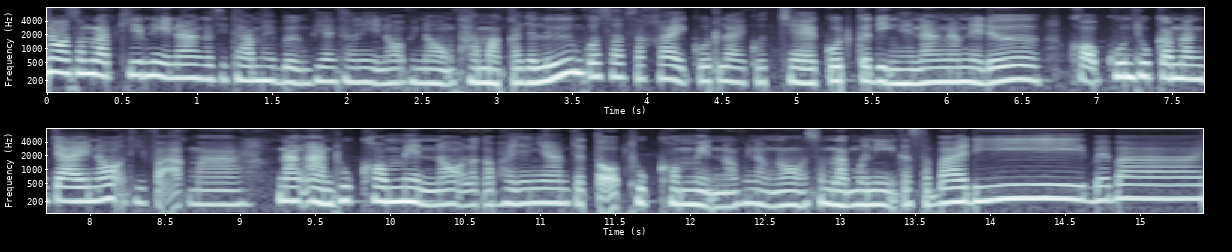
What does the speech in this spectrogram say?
เนาะสำหรับคลิปนี้นางก็สิทำให้เบิ่งเพียงเท่านี้เนาะพี่น้องถ้ามักก็อย่าลืมกด Subscribe กดไลค์กดแชร์กดกระดิ่งให้นางนำในเด้อขอบคุณทุกกำลังใจเนาะที่ฝากมานางอ่านทุกคอมเมนต์เนาะแล้วก็พยายามจะตอบทุกคอมเมนต์เนาะพี่น้องเนาะสำหรับมื้อนี้ก็สบายดีบ๊ายบาย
